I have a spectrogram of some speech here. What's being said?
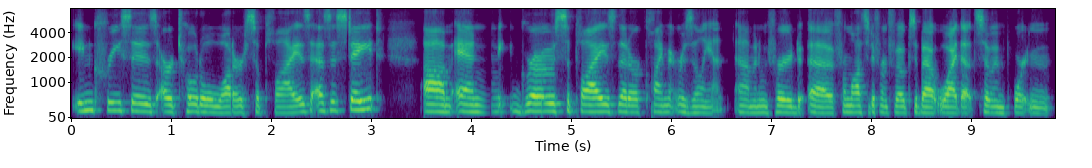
increases our total water supplies as a state um, and grows supplies that are climate resilient. Um, and we've heard uh, from lots of different folks about why that's so important.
